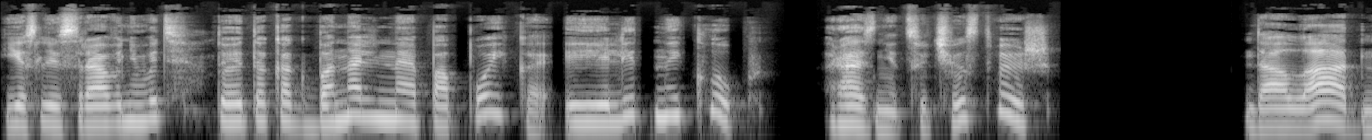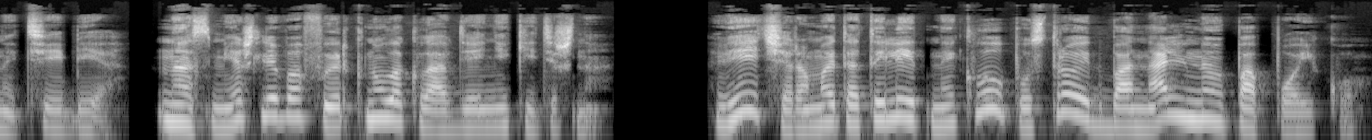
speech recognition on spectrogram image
Если сравнивать, то это как банальная попойка и элитный клуб. Разницу чувствуешь? «Да ладно тебе!» — насмешливо фыркнула Клавдия Никитишна. «Вечером этот элитный клуб устроит банальную попойку.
